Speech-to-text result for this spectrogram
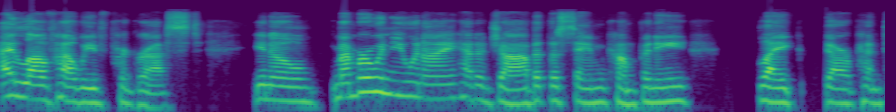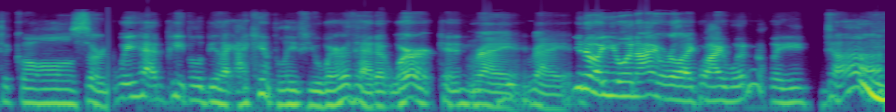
I love how we've progressed. You know, remember when you and I had a job at the same company, like our pentacles, or we had people be like, I can't believe you wear that at work. And Right, right. you know, you and I were like, why wouldn't we? Duh.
